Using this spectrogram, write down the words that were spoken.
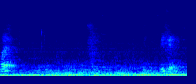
¿Vale? Fíjense.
